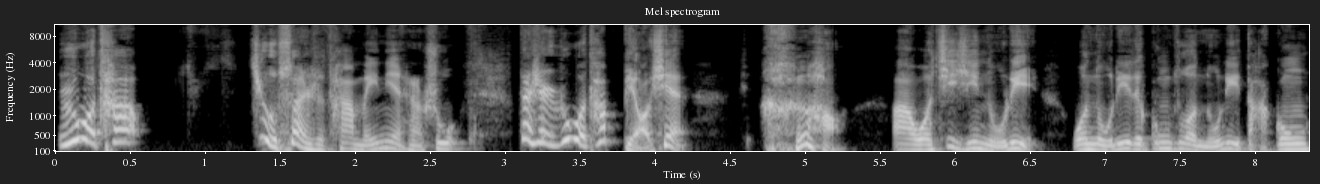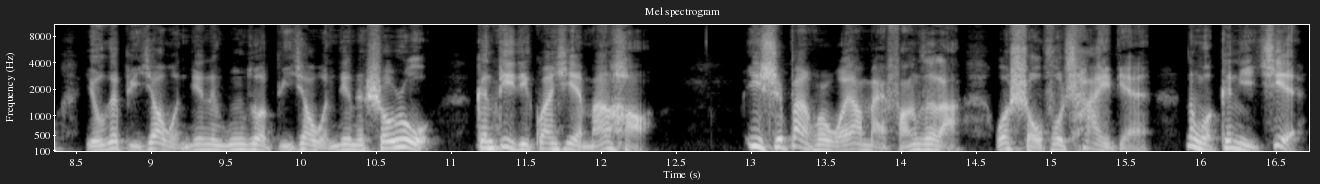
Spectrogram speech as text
如果他就算是他没念上书，但是如果他表现很好啊，我积极努力，我努力的工作，努力打工，有个比较稳定的工作，比较稳定的收入，跟弟弟关系也蛮好。一时半会儿我要买房子了，我首付差一点，那我跟你借，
